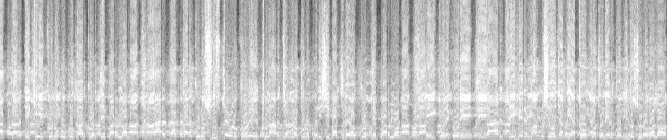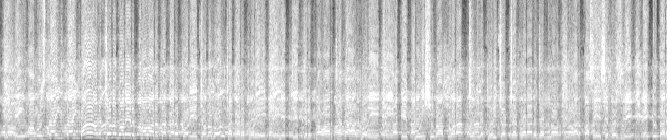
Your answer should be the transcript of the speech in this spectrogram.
ডাক্তার দেখিয়ে কোনো উপকার করতে পারল না। তার ডাক্তার কোনো সুস্থ করে তোলার জন্য কোনো পরিষেবা প্রয়োগ করতে পারল না। এই করে করে তার দেহের মাংস যেন এত পচনের গন্ধ শুরু হলো। এই অবস্থায় তার জনগণের পাওয়ার থাকার পরে, জনবল থাকার পরে নেতৃত্বের পাওয়ার থাকার পরে তাকে পরিষেবা করার জন্য, পরিচর্যা করার জন্য তার পাশে এসে বসবে, একটু তার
